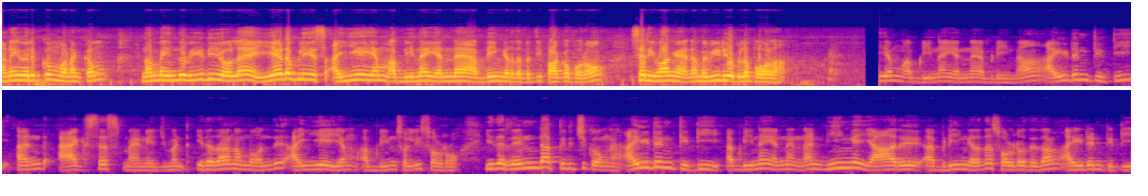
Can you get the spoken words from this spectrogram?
அனைவருக்கும் வணக்கம். நம்ம இந்த வீடியோவில் ஏடபிள்யூஎஸ் ஐஏஎம் அப்படின்னா என்ன அப்படிங்கிறத பற்றி பார்க்க போகிறோம் சரி வாங்க நம்ம வீடியோக்குள்ளே போகலாம். ஐஎம் அப்படின்னா என்ன அப்படின்னா ஐடென்டிட்டி அண்ட் ஆக்சஸ் மேனேஜ்மெண்ட் இதை தான் நம்ம வந்து ஐஏஎம் அப்படின்னு சொல்லி சொல்கிறோம் இதை ரெண்டாக பிரிச்சுக்கோங்க. ஐடென்டிட்டி அப்படின்னா என்னென்னா நீங்கள் யார் அப்படிங்கிறத சொல்கிறது தான் ஐடென்டிட்டி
